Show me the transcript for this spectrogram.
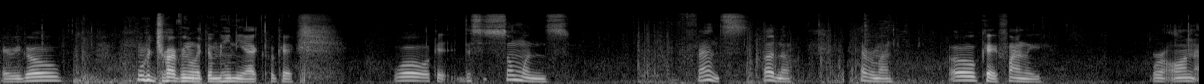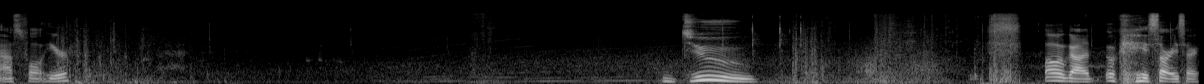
There we go. We're driving like a maniac. Okay. Whoa, okay. This is someone's fence. Oh, no. Never mind. Okay, finally. We're on asphalt here. Dude. Oh god. Okay, sorry, sorry.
